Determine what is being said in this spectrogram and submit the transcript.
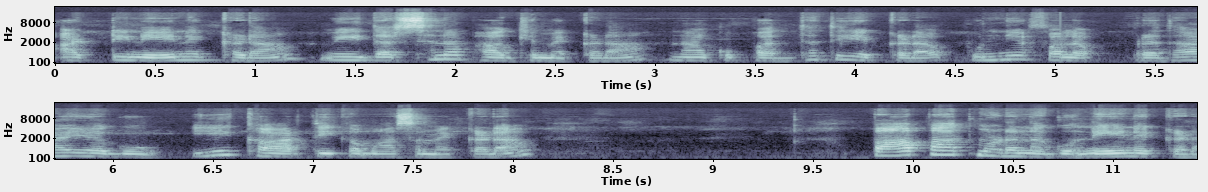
అట్టి నేనెక్కడ? మీ దర్శన భాగ్యం ఎక్కడ నాకు పద్ధతి ఎక్కడ? పుణ్యఫల ప్రదాయగు ఈ కార్తీక మాసం ఎక్కడ పాపాత్ముడనగు నేనెక్కడ?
